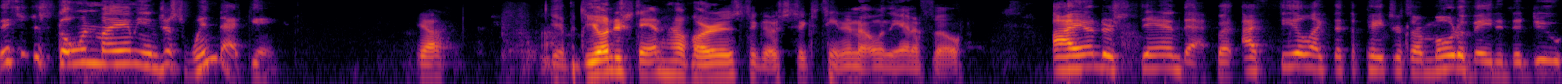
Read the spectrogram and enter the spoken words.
They should just go in Miami and just win that game. Yeah. Yeah, but do you understand how hard it is to go 16 and 0 in the NFL? I understand that, but I feel like that the Patriots are motivated to do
